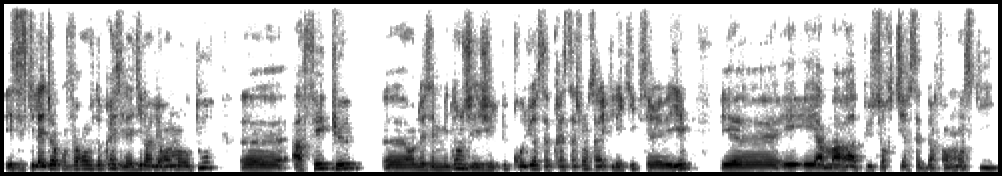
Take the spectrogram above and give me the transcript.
Et c'est ce qu'il a dit en conférence de presse. Il a dit l'environnement autour a fait que euh, en deuxième mi-temps, j'ai pu produire cette prestation. C'est vrai que l'équipe s'est réveillée et, euh, Amara a pu sortir cette performance qu'il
